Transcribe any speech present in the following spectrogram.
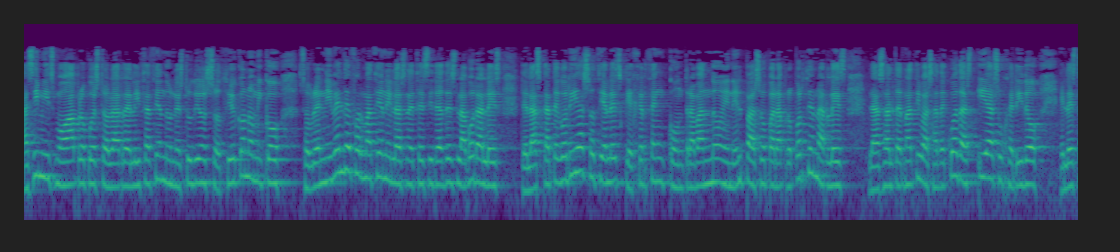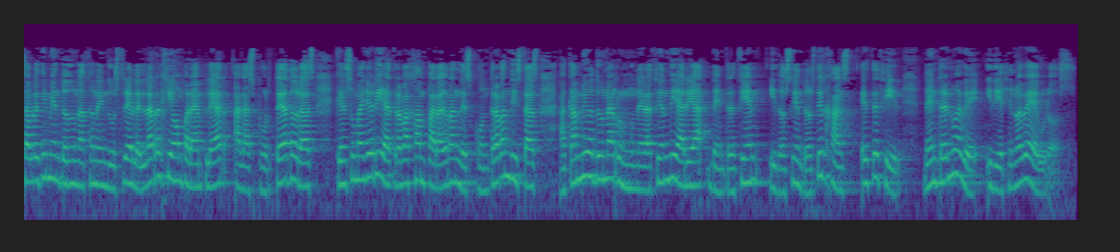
Asimismo, ha propuesto la realización de un estudio socioeconómico sobre el nivel de formación y las necesidades laborales de las categorías sociales que ejercen contrabando en el paso para proporcionarles las alternativas adecuadas y ha sugerido el establecimiento de una zona industrial en la región para emplear a las porteadoras que en su mayoría trabajan para grandes contrabandistas a cambio de una remuneración diaria de entre 100 y 200 dirhams, es decir, de entre 9 y 19 euros.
